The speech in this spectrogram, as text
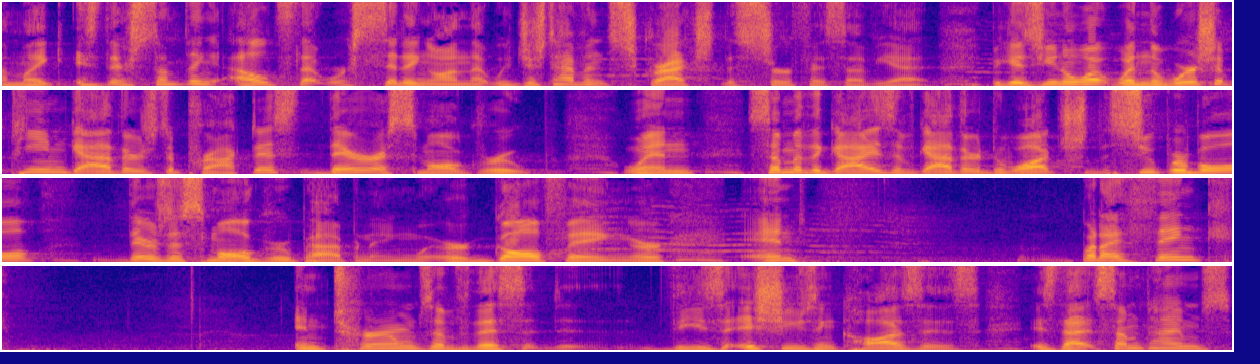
I'm like, is there something else that we're sitting on that we just haven't scratched the surface of yet? Because you know what? When the worship team gathers to practice, they're a small group. When some of the guys have gathered to watch the Super Bowl, there's a small group happening, or golfing, or, and, but I think in terms of this these issues and causes is that sometimes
